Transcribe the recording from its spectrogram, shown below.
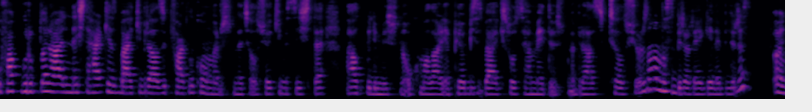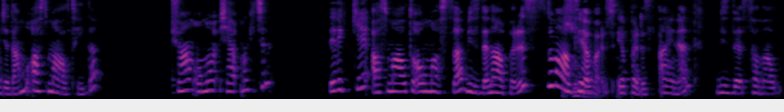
Ufak gruplar halinde işte herkes belki birazcık farklı konular üstünde çalışıyor. Kimisi işte halk bilimi üstüne okumalar yapıyor. Biz belki sosyal medya üstünde birazcık çalışıyoruz ama nasıl bir araya gelebiliriz? Önceden bu asma altıydı. Şu an onu şey yapmak için dedik ki asma altı olmazsa biz de ne yaparız? Zoom altı Zoom yaparız. altı. Yaparız aynen. Biz de sanal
